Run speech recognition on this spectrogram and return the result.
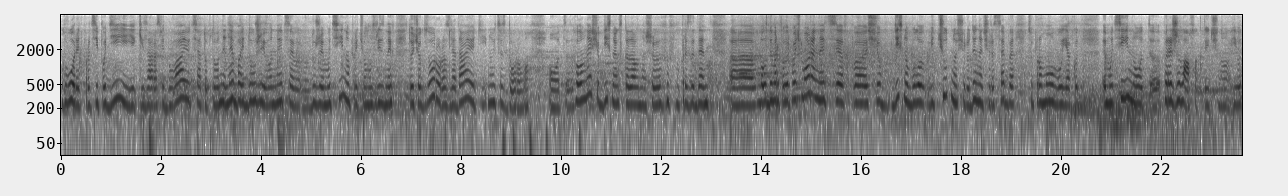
говорять про ці події, які зараз відбуваються. Тобто вони не байдужі, вони це дуже емоційно, причому з різних точок зору розглядають. Ну і це здорово. От головне, щоб дійсно, як сказав наш е, президент Володимир Пилипович Моранець, е, щоб дійсно було відчутно, що людина через себе цю промову як от емоційно от, пережила фактично. І от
